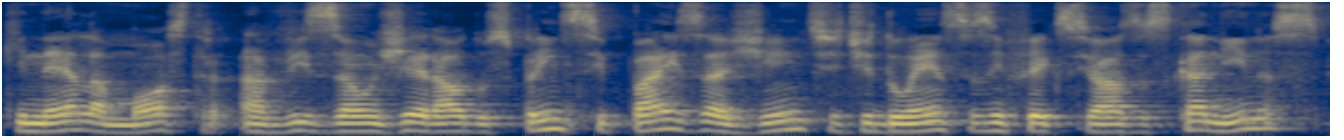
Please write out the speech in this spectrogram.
que nela mostra a visão geral dos principais agentes de doenças infecciosas caninas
